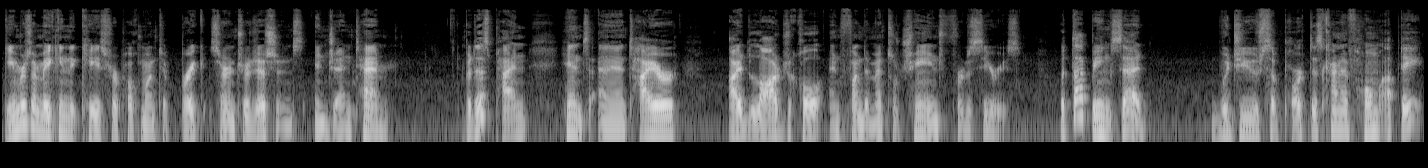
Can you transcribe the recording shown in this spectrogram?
Gamers are making the case for Pokemon to break certain traditions in Gen 10. But this patent hints at an entire ideological and fundamental change for the series. With that being said, would you support this kind of home update?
